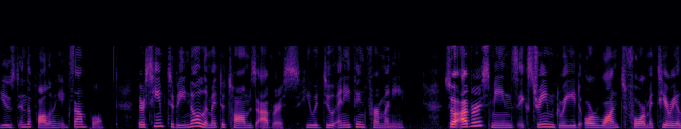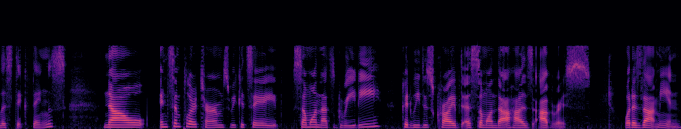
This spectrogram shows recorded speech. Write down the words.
used in the following example. There seemed to be no limit to Tom's avarice. He would do anything for money. So avarice means extreme greed or want for materialistic things. Now, in simpler terms, we could say someone that's greedy could be described as someone that has avarice. What does that mean?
